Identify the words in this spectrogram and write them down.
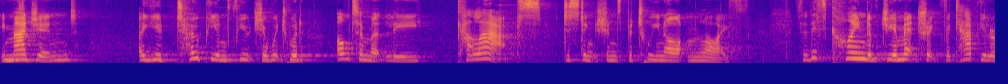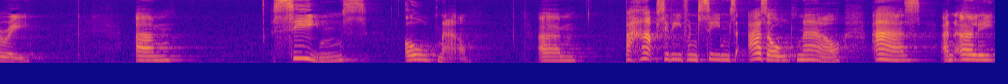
imagined a utopian future which would ultimately collapse distinctions between art and life. So, this kind of geometric vocabulary um, seems old now. Um, perhaps it even seems as old now as an early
